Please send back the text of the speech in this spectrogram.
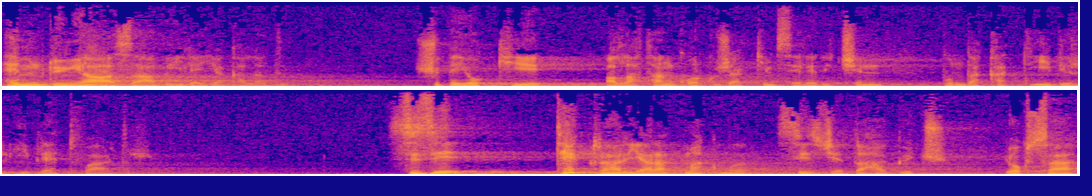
hem dünya azabı ile yakaladı. Şüphe yok ki Allah'tan korkacak kimseler için bunda katli bir ibret vardır. Sizi tekrar yaratmak mı sizce daha güç yoksa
